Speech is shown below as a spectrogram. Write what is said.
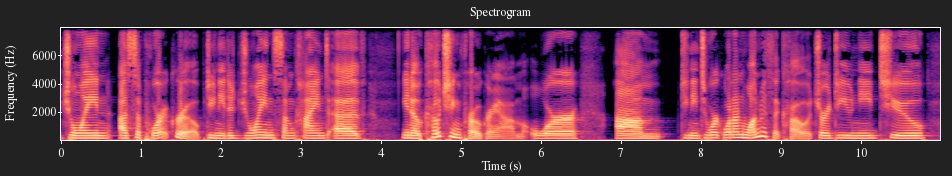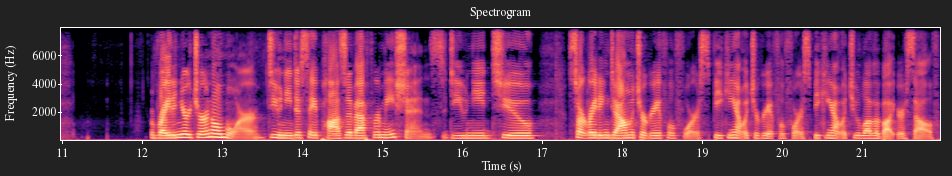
join a support group? Do you need to join some kind of, you know, coaching program? Or um, do you need to work one on one with a coach? Or do you need to write in your journal more? Do you need to say positive affirmations? Do you need to Start writing down what you're grateful for, speaking out what you're grateful for, speaking out what you love about yourself.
